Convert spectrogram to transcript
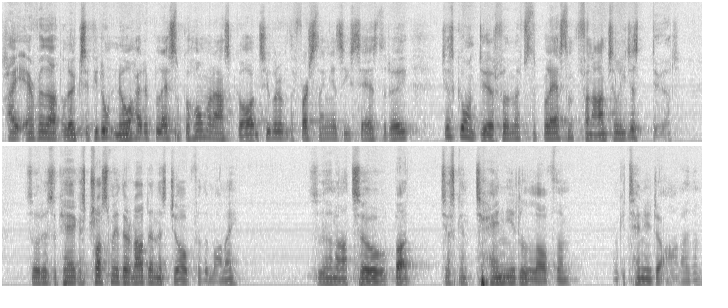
however that looks. If you don't know how to bless them, go home and ask God and see whatever the first thing is He says to do. Just go and do it for them. If it's to bless them financially, just do it. So it is okay. Because trust me, they're not in this job for the money. So they're not. So, but just continue to love them and continue to honor them.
